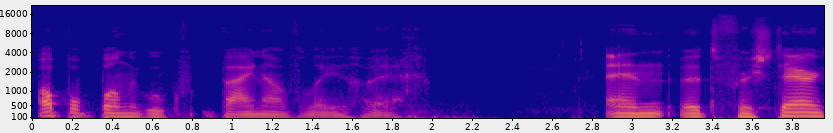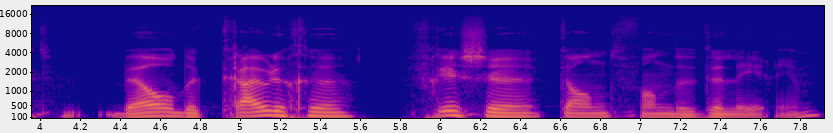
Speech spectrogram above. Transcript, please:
appelpannenkoek bijna volledig weg. En het versterkt wel de kruidige, frisse kant van de delirium.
